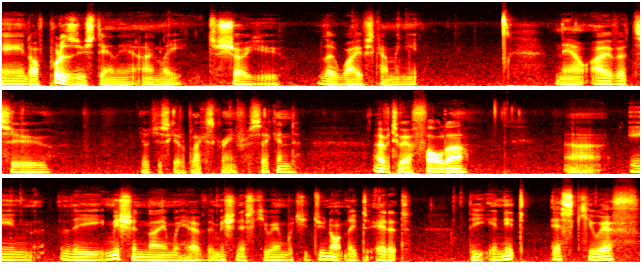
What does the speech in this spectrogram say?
and I've put a Zeus down there only to show you the waves coming in. Now over to, you'll just get a black screen for a second, over to our folder. Uh, in the mission name we have the mission SQM which you do not need to edit the init SQF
